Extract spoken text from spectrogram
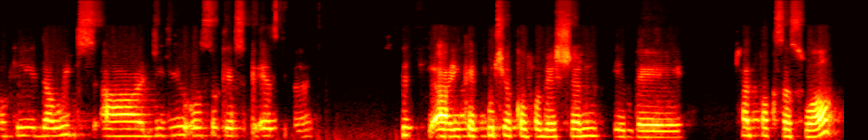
Okay, Dawit, uh, did you also get the answer? Uh, you can put your confirmation in the chat box as well.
